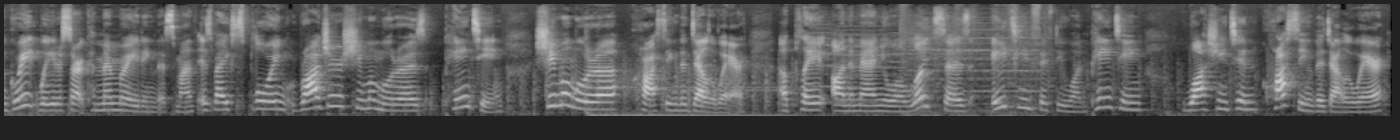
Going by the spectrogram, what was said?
A great way to start commemorating this month is by exploring Roger Shimomura's painting, Shimomura Crossing the Delaware, a play on Emanuel Leutze's 1851 painting, Washington Crossing the Delaware,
